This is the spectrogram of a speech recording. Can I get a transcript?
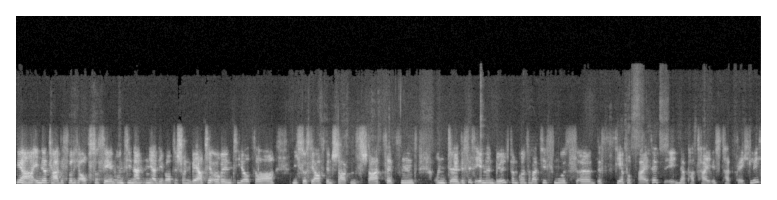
Ja, in der Tat, das würde ich auch so sehen. Und Sie nannten ja die Worte schon werteorientierter, nicht so sehr auf den starken Staat setzend. Und äh, das ist eben ein Bild von Konservatismus, äh, das sehr verbreitet in der Partei ist tatsächlich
